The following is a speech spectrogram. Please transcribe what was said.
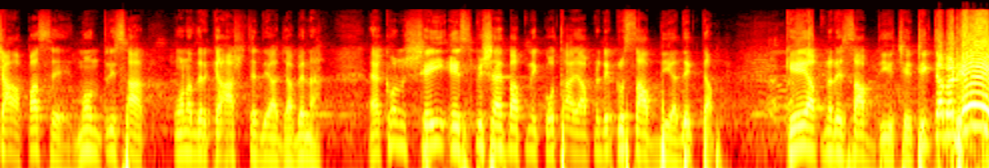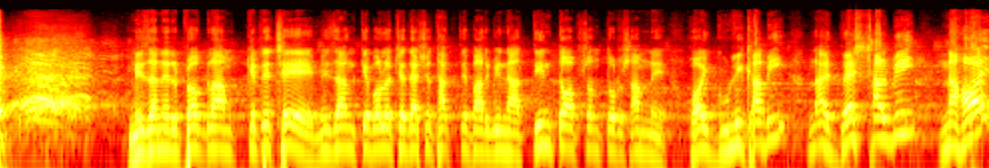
চাপ আছে। মন্ত্রী স্যার ওনাদেরকে আসতে দেয়া যাবে না। এখন সেই এসপি সাহেব আপনি কোথায়? আপনার একটু চাপ দিয়ে দেখতাম। কে আপনারে চাপ দিয়েছে? ঠিক তবে ঠিক? মিজানের প্রোগ্রাম কেটেছে মিজানকে বলেছে দেশে থাকতে পারবি না। তিনটা অপশন তোর সামনে। হয় গুলি খাবি না দেশ ছাড়বি না হয়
